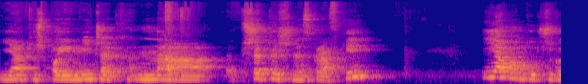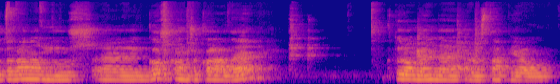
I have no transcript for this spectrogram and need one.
jakiś pojemniczek na przepyszne skrawki. I ja mam tu przygotowaną już e, gorzką czekoladę, którą będę roztapiał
